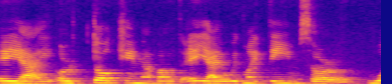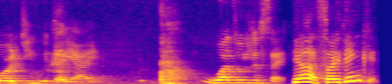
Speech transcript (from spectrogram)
AI or talking about AI with my teams or working with AI? What would you say? Yeah, so I think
